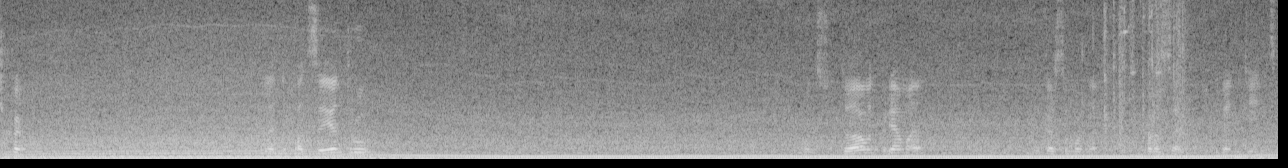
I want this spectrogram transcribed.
Тихо, тихо. Это по центру. Вот сюда вот прямо. Мне кажется, можно бросать. Никуда не денется.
